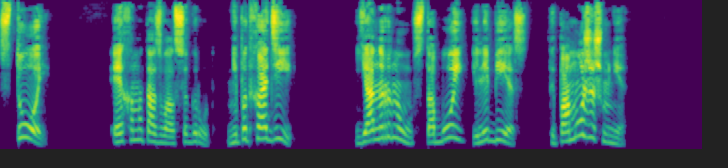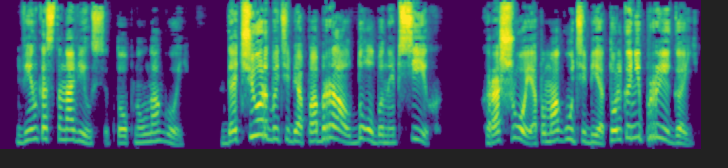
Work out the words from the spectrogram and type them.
«Стой!» — эхом отозвался Груд. «Не подходи! Я нырну, с тобой или без. Ты поможешь мне? Винк остановился, топнул ногой. Да черт бы тебя побрал, долбанный псих! Хорошо, я помогу тебе, только не прыгай!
